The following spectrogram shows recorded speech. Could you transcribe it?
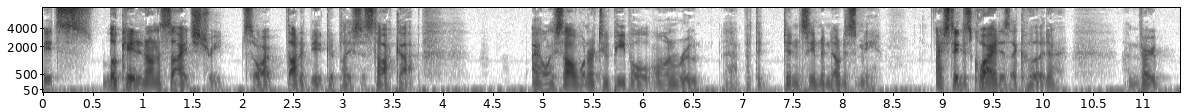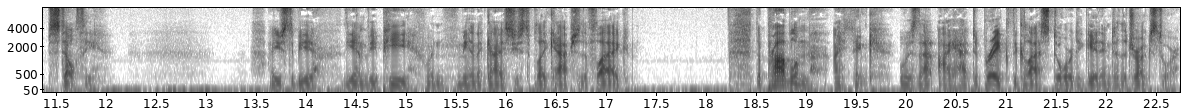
It's located on a side street, so I thought it'd be a good place to stock up. I only saw one or two people en route, uh, but they didn't seem to notice me. I stayed as quiet as I could. Uh, I'm very stealthy. I used to be the MVP when me and the guys used to play capture the flag. The problem, I think, was that I had to break the glass door to get into the drugstore.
